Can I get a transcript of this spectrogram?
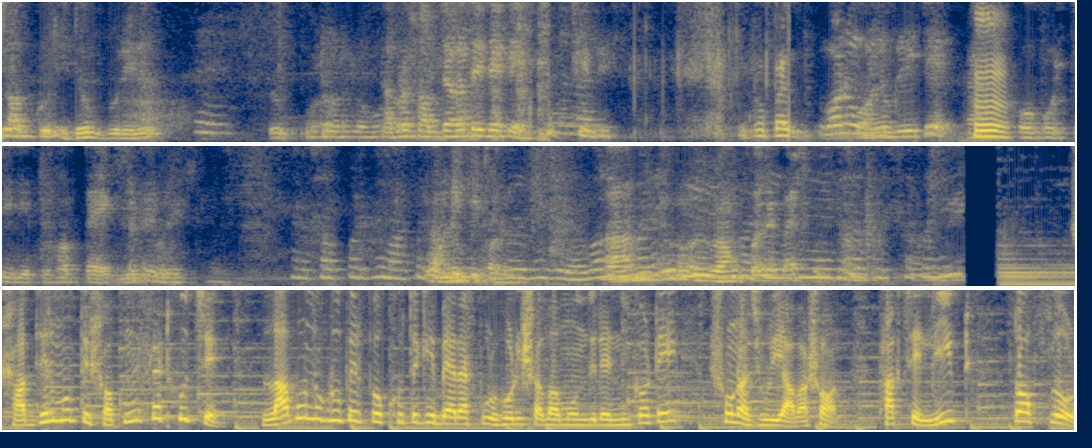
ধূপগুড়ি ধূপগুড়ি না? তারপরে সব জায়গাতেই দেখে। গোপাল বনগুলিতে যেত সপ্তাহে একদিন করে। করতাম সাধ্যের মধ্যে স্বপ্নের ফ্ল্যাট খুঁজছেন লাবণ্য গ্রুপের পক্ষ থেকে ব্যারাকপুর হরিসভা মন্দিরের নিকটে সোনাঝুরি আবাসন। থাকছে lift top floor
